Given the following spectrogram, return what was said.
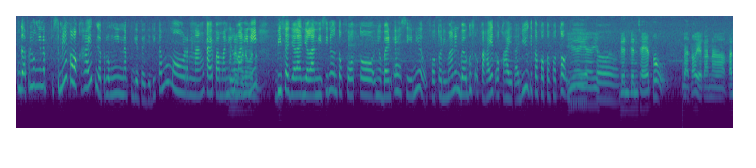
enggak perlu nginep. Sebenarnya kalau ke Hyatt nggak perlu nginep gitu. Jadi kamu mau renang kayak Paman Bener, Hilman bener, ini bener. bisa jalan-jalan di sini untuk foto, nyobain eh sih ini foto di mana bagus, oh ke Hyatt, oh ke Hyatt aja yuk kita foto-foto Iya, gitu. iya, iya. dan dan saya tuh nggak tahu ya karena kan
